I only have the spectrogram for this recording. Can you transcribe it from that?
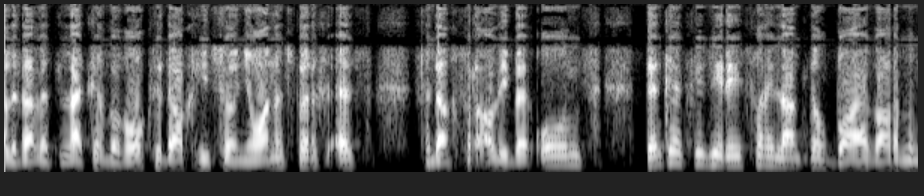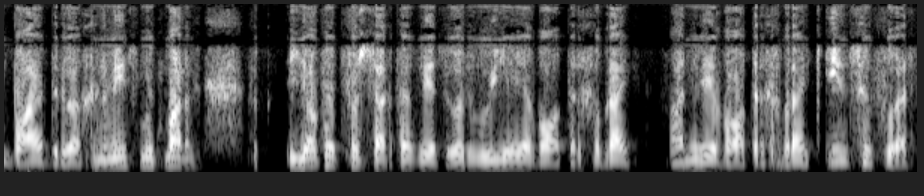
alhoewel dit lekker bewolkte dag hier so in Johannesburg is, vandag veral hier by ons, dink ek is die res van die land nog baie warm en baie droog. En 'n mens moet maar heeltyd versigtig wees oor hoe jy jou water gebruik, wanneer jy water gebruik ensovoorts.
